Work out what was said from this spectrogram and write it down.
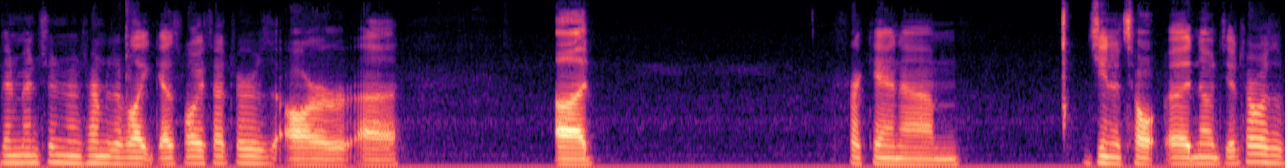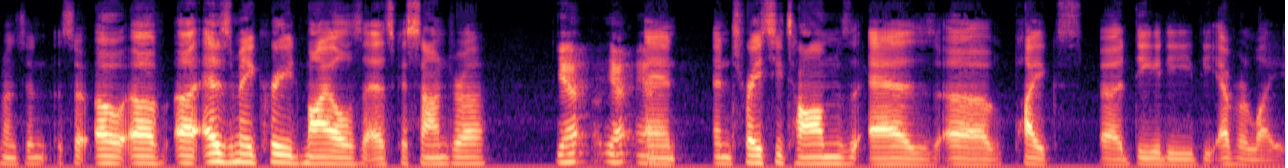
been mentioned in terms of like guest voice actors are uh, uh, freaking um, Gina Tor- uh, no Gina Torres was mentioned. So oh, uh, uh, Esme Creed Miles as Cassandra, Yeah, yeah, yeah. and and Tracie Thoms as uh Pike's uh, deity, the Everlight.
